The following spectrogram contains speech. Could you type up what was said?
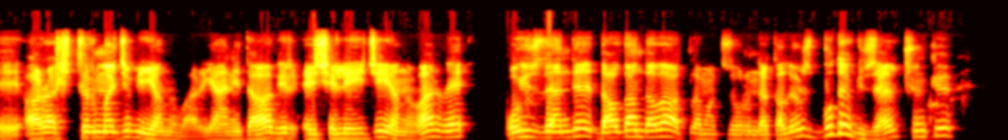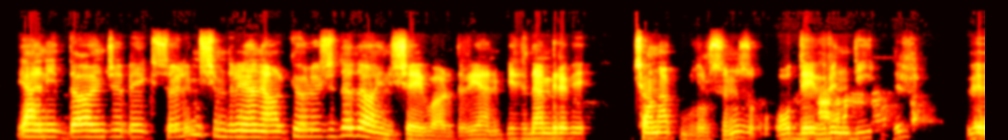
e, araştırmacı bir yanı var. Yani daha bir eşeleyici yanı var ve o yüzden de daldan dala atlamak zorunda kalıyoruz. Bu da güzel çünkü yani daha önce belki söylemişimdir yani arkeolojide de aynı şey vardır. Yani birdenbire bir çanak bulursunuz. O devrin değildir. Ve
